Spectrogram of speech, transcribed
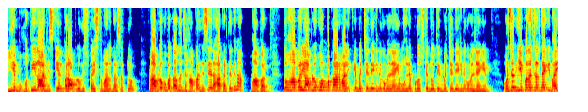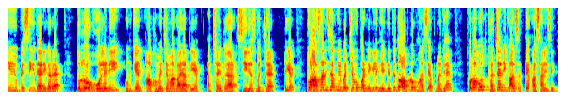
ये बहुत ही लार्ज स्केल पर आप लोग इसका इस्तेमाल कर सकते हो। मैं आप लोगों को बता दूँ, जहाँ पर जैसे रहा करते थे ना, वहाँ पर तो वहाँ पर ही आप लोगों को मकान मालिक के बच्चे देखने को मिल जाएँगे, मोहल्ले पड़ोस के दो तीन बच्चे देखने को मिल जाएँगे। और जब ये पता चलता है कि भाई ये यूपीएससी की तैयारी कर रहा है तो लोग ऑलरेडी उनके आँखों में चमक आ जाती है अच्छा ये तो यार सीरियस बच्चा है, ठीक है? तो आसानी से अपने बच्चे को पढ़ने के लिए भेज देते तो आप लोग वहाँ से अपना जो है थोड़ा बहुत खर्चा निकाल सकते हैं आसानी से।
